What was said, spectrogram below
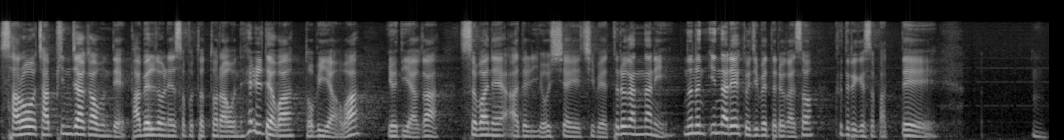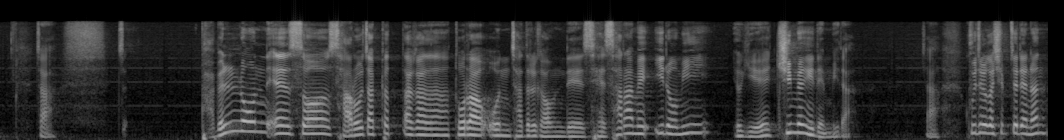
사로잡힌 자 가운데 바벨론에서부터 돌아온 헬데와 도비야와 여디야가 스반의 아들 요시아의 집에 들어갔나니 너는 이날에 그 집에 들어가서 그들에게서 봤대. 음, 자, 바벨론에서 사로잡혔다가 돌아온 자들 가운데 세 사람의 이름이 여기에 지명이 됩니다. 자, 9절과 10절에는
